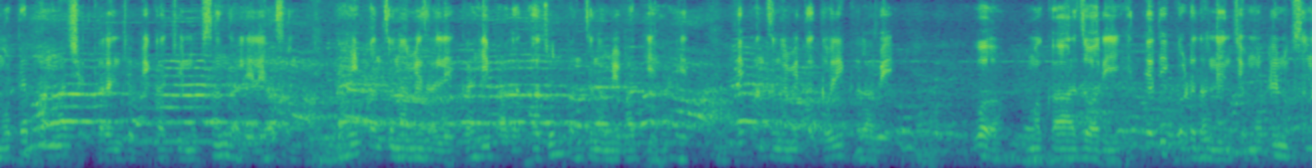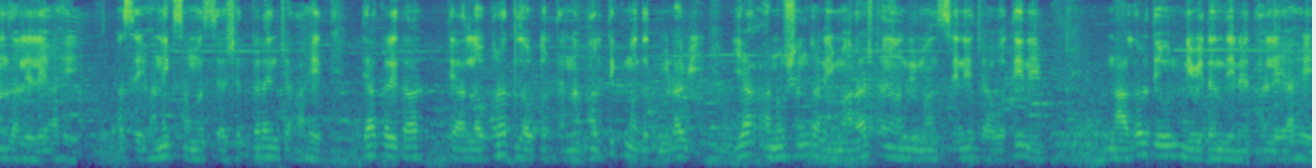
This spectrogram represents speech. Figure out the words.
मोठ्या प्रमाणात शेतकऱ्यांच्या पिकाचे नुकसान झालेले असून काही पंचनामे झाले काही भागात अजून पंचनामे बाकी आहेत. ते पंचनामे तत्वरी करावे. व मका ज्वारी इत्यादी कडधान्यांचे मोठे नुकसान झालेले आहे असे अनेक समस्या शेतकऱ्यांच्या आहेत. त्याकरिता त्या लवकरात लवकर त्यांना आर्थिक मदत मिळावी या अनुषंगाने महाराष्ट्र नवनिर्माण सेनेच्या वतीने नागर देऊन निवेदन देण्यात आले आहे.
